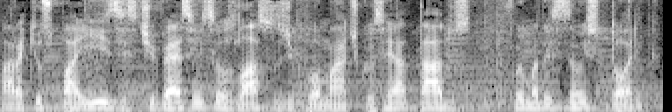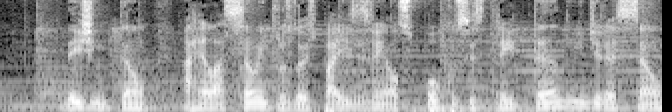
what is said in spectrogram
para que os países tivessem seus laços diplomáticos reatados foi uma decisão histórica. Desde então, a relação entre os dois países vem aos poucos se estreitando em direção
